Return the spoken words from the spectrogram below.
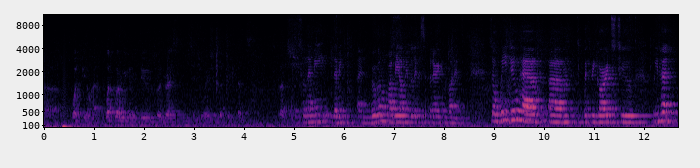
Uh, what, you know, what, what are we gonna do to address these situations? I think that's, that's. Okay, Me, and Ruben will probably help me with the disciplinary component. So we do have, um, with regards to, we've had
